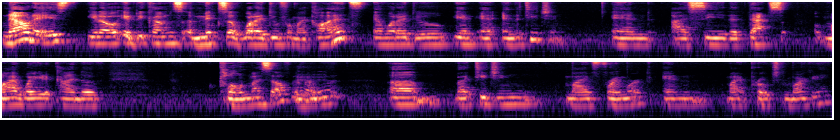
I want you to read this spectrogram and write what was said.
nowadays, you know, it becomes a mix of what I do for my clients and what I do in, in, in the teaching. And I see that that's my way to kind of clone myself, if I Mhm. would, um, by teaching my framework and my approach to marketing.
